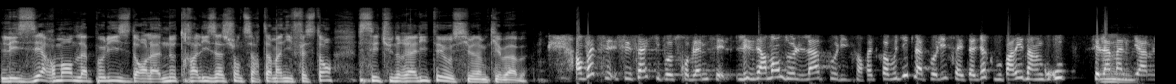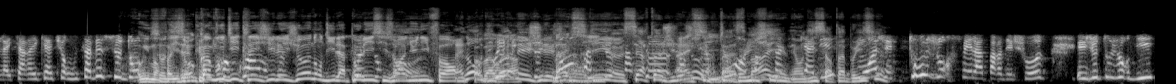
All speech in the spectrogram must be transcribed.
Les errements de la police dans la neutralisation de certains manifestants, c'est une réalité aussi, Madame Kebab. En fait, c'est ça qui pose problème, c'est les errements de la police. En fait, quand vous dites la police, ça veut dire que vous parlez d'un groupe. C'est hmm. l'amalgame, la caricature. Vous savez ce dont. Oui, mais enfin, comme vous dites les gilets jaunes, on dit la police, ils ont un uniforme. non, bah, les gilets jaunes, on dit euh, certains gilets jaunes. on dit certains policiers. Moi, j'ai toujours fait la part des choses et j'ai toujours dit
